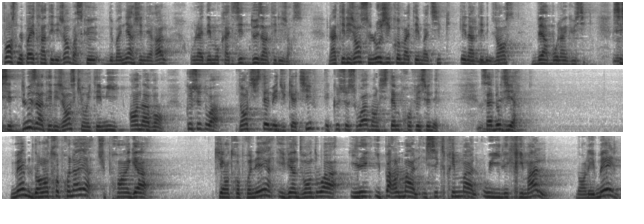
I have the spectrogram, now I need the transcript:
pensent ne pas être intelligents parce que, de manière générale, on a démocratisé deux intelligences. L'intelligence logico-mathématique et l'intelligence verbo-linguistique. C'est ces deux intelligences qui ont été mises en avant, que ce soit dans le système éducatif et que ce soit dans le système professionnel. Ça veut dire, même dans l'entrepreneuriat, tu prends un gars qui est entrepreneur, il vient devant toi, il, parle mal, il s'exprime mal ou il écrit mal dans les mails.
